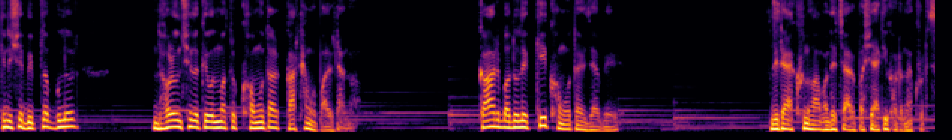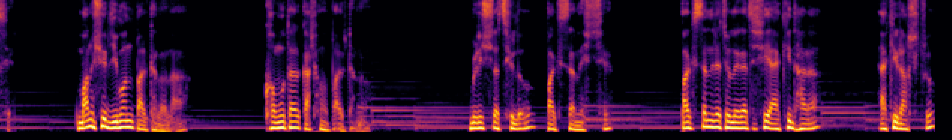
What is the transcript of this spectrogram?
কিন্তু সে বিপ্লবগুলোর ধরন ছিল কেবলমাত্র ক্ষমতার কাঠামো পাল্টানো। কার বদলে কে ক্ষমতায় যাবে? যেটা এখনও আমাদের চারপাশে একই ঘটনা ঘটছে। মানুষের জীবন পাল্টানো না, ক্ষমতার কাঠামো পাল্টানো। ব্রিটিশরা ছিল, পাকিস্তান এসছে। পাকিস্তানিরা চলে গেছে সেই একই ধারা, একই রাষ্ট্র।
